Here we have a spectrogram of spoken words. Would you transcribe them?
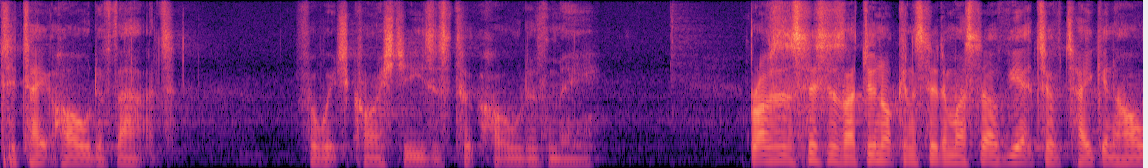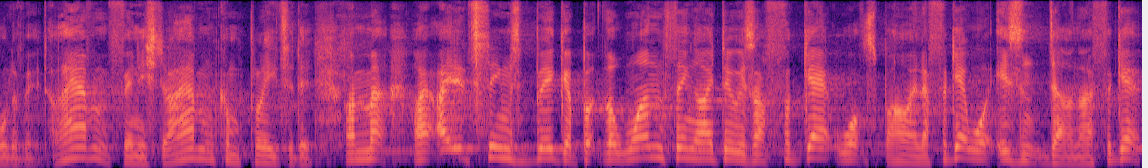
to take hold of that for which Christ Jesus took hold of me. Brothers and sisters, I do not consider myself yet to have taken hold of it. I haven't finished it. I haven't completed it. I, I, it seems bigger, but the one thing I do is I forget what's behind. I forget what isn't done. I forget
